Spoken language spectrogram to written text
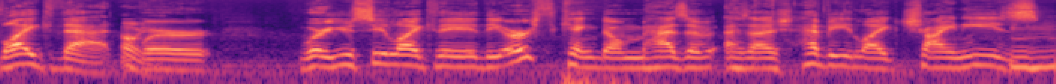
like that Oh, yeah. where where you see like the the Earth Kingdom has a has a heavy like Chinese. Mm-hmm.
